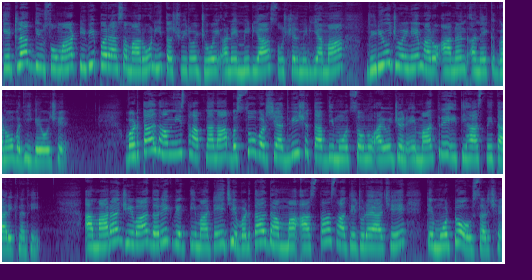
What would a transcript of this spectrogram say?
કેટલાક દિવસોમાં ટીવી પર આ સમારોહની તસવીરો જોઈ અને મીડિયા, સોશિયલ મીડિયામાં વીડિયો જોઈને મારો આનંદ અનેક ગણો વધી ગયો છે. વડતાલ ધામની સ્થાપનાના બસો વર્ષીય દ્વિશતાબ્દી મહોત્સવનું આયોજન એ માત્ર ઇતિહાસની તારીખ નથી. આ મારા જેવા દરેક વ્યક્તિ માટે જે વડતાલ ધામમાં આસ્થા સાથે જોડાયા છે, તે મોટો અવસર છે.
